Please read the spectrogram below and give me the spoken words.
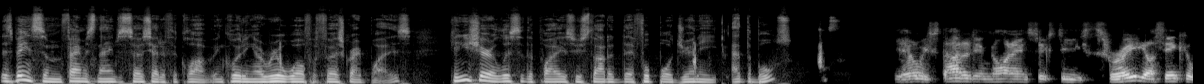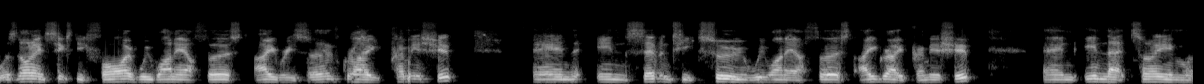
there's been some famous names associated with the club, including a real world for first grade players. Can you share a list of the players who started their football journey at the Bulls? Yeah, we started in 1963. I think it was 1965 we won our first A reserve grade premiership. And in 72, we won our first A grade premiership. and in that team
